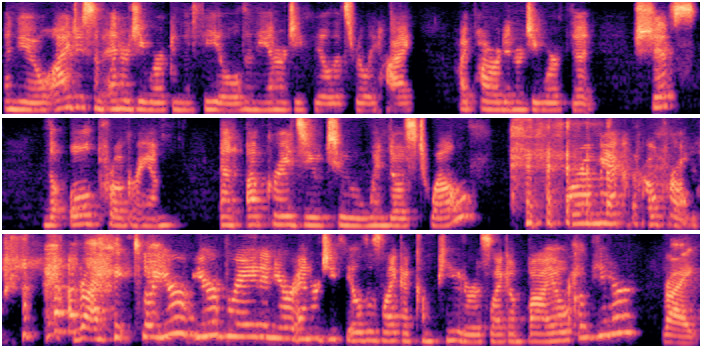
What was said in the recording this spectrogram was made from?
anew. I do some energy work in the field, in the energy field. That's really high, high powered energy work that shifts the old program and upgrades you to Windows 12 or a Mac Pro Pro. right. So your your brain and your energy field is like a computer. It's like a bio computer. Right.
